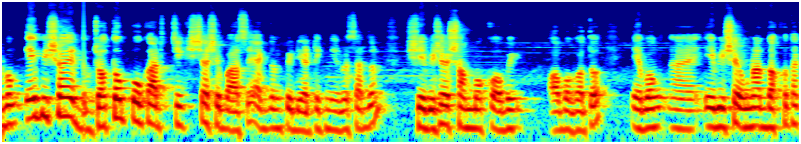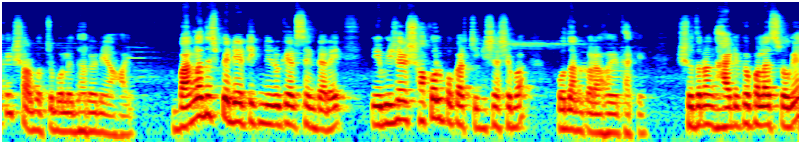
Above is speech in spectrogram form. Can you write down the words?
এবং এ বিষয়ে যত প্রকার চিকিৎসা সেবা আছে, একজন পেডিয়াট্রিক নিউরোসার্জন সে বিষয়ে সম্যক অবগত এবং, এ বিষয়ে ওনার দক্ষতাকে সর্বোচ্চ বলে ধরে নেওয়া হয়। বাংলাদেশ পেডিয়াট্রিক নিউরোকেয়ার সেন্টারে এ বিষয়ে সকল প্রকার চিকিৎসা সেবা প্রদান করা হয়ে থাকে। সুতরাং হাইড্রোকোপালাস রোগে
